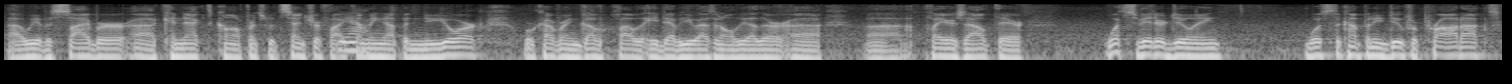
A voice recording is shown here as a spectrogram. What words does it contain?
Uh, we have a Cyber uh, Connect conference with Centrify Yeah. coming up in New York. We're covering GovCloud with AWS and all the other uh, uh, players out there. What's Vidder doing? What's the company do for products?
